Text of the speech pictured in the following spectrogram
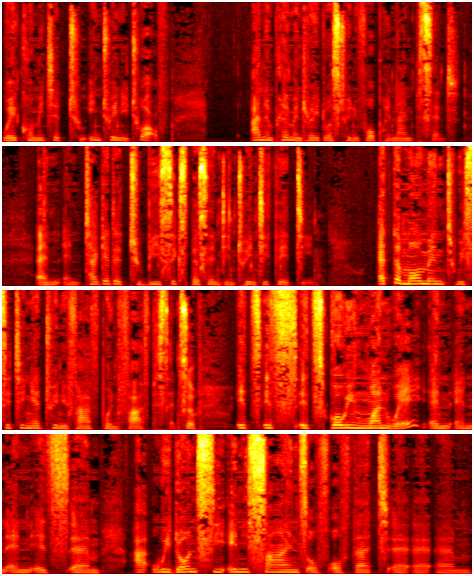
were committed to in 2012, unemployment rate was 24.9 percent, and and targeted to be six percent in 2013. At the moment, we're sitting at 25.5 percent. So it's it's it's going one way, and and and it's um, uh, we don't see any signs of of that uh, uh, um,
